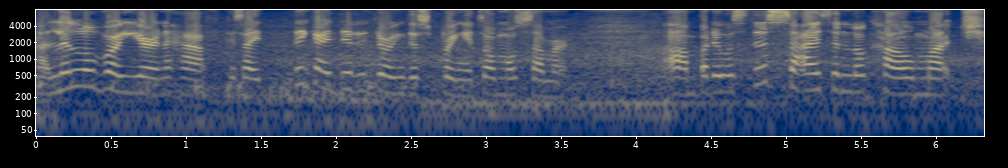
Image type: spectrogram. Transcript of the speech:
A little over a year and a half because I think I did it during the spring. It's almost summer. Um, but it was this size and look how much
